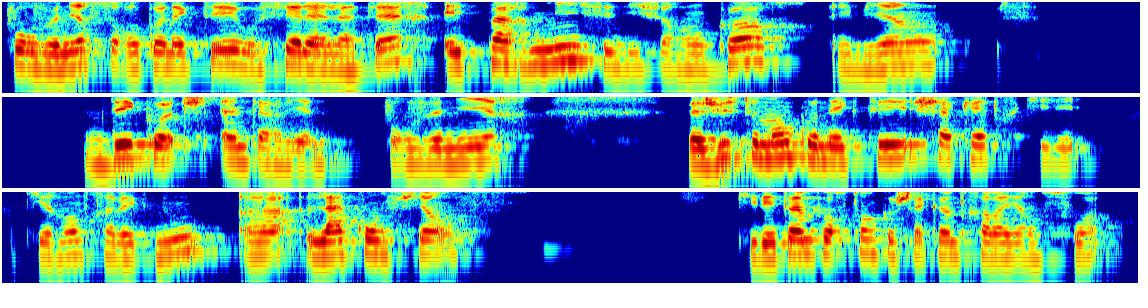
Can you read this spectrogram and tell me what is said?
pour venir se reconnecter au ciel et à la terre. Et parmi ces différents corps, eh bien, des coachs interviennent pour venir ben, justement connecter chaque être qui, qui rentre avec nous à la confiance qu'il est important que chacun travaille en soi.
